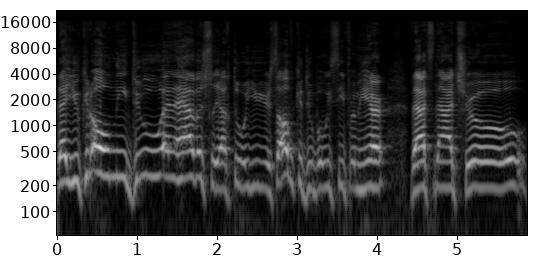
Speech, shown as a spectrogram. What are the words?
That you could only do and have a shliach do what you yourself could do, but we see from here that's not true.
